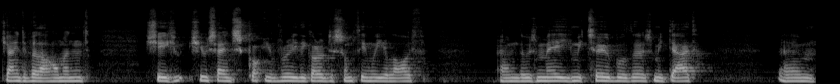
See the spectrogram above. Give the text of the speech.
Jane Deville Almond. She she was saying, Scott, you've really got to do something with your life. Um, there was me, my two brothers, my dad. Um,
